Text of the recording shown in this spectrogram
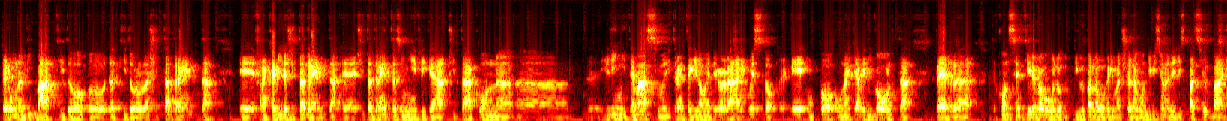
per un dibattito eh, dal titolo La città 30 eh, Francavilla città 30 città 30 significa città con il limite massimo di 30 km orari, questo è un po' una chiave di volta per eh, consentire proprio quello di cui parlavo prima, cioè la condivisione degli spazi urbani.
